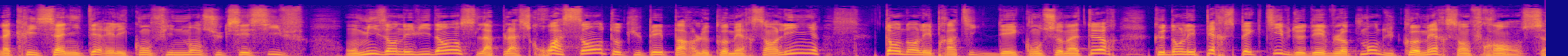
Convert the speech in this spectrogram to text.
La crise sanitaire et les confinements successifs ont mis en évidence la place croissante occupée par le commerce en ligne, tant dans les pratiques des consommateurs que dans les perspectives de développement du commerce en France.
